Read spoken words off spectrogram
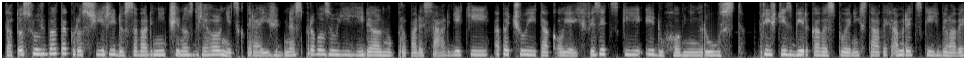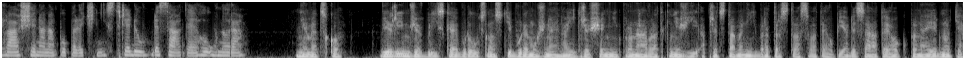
Tato služba tak rozšíří dosavadní činnost řeholnic, které již dnes provozují jídelnu pro 50 dětí a pečují tak o jejich fyzický i duchovní růst. Příští sbírka ve Spojených státech amerických byla vyhlášena na popeleční středu 10. února. Německo. Věřím, že v blízké budoucnosti bude možné najít řešení pro návrat kněží a představených bratrstva svatého 50. k plné jednotě,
